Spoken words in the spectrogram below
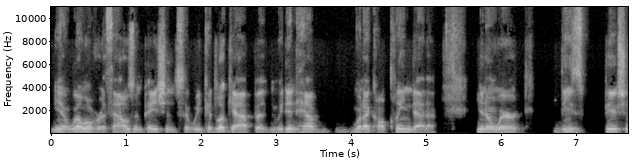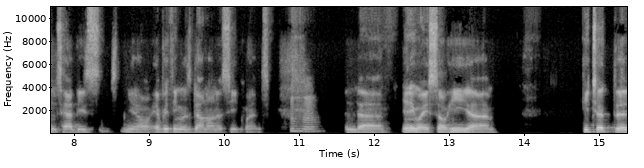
you know well over a thousand patients that we could look at, but we didn't have what I call clean data. You know, where these patients had these, you know, everything was done on a sequence. Mm-hmm. And uh, anyway, so he uh, he took the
